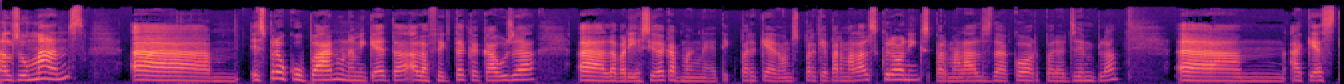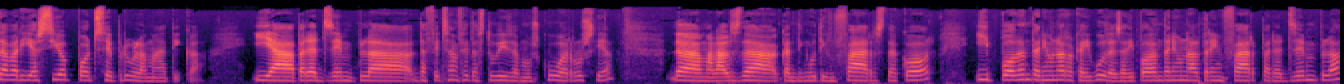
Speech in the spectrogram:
Els humans eh, és preocupant una miqueta a l'efecte que causa eh, la variació de camp magnètic. Per què? Doncs perquè per malalts crònics, per malalts de cor, per exemple, eh, aquesta variació pot ser problemàtica. Hi ha, per exemple, de fet s'han fet estudis a Moscou, a Rússia, de malalts de, que han tingut infarts de cor i poden tenir una recaiguda, és a dir, poden tenir un altre infart, per exemple,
